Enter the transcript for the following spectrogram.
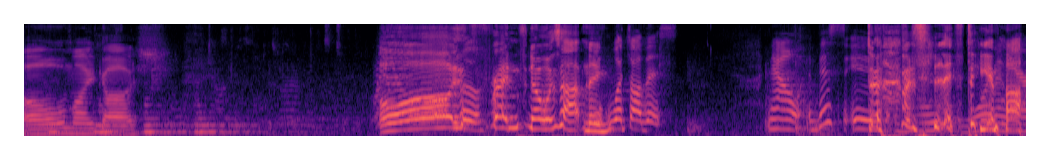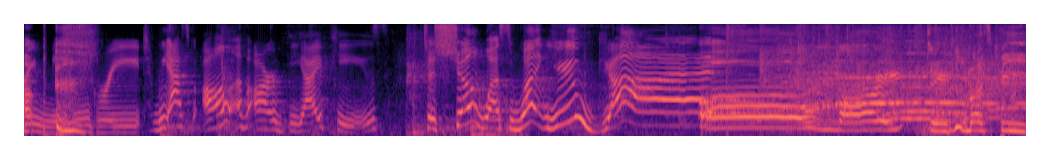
Oh my gosh. Oh, his Ugh. friends know what's happening. What's all this? Now, this is It's an lifting him up. ordinary meet and greet. We ask all of our VIPs to show us what you got. Oh my. Dude, he must be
